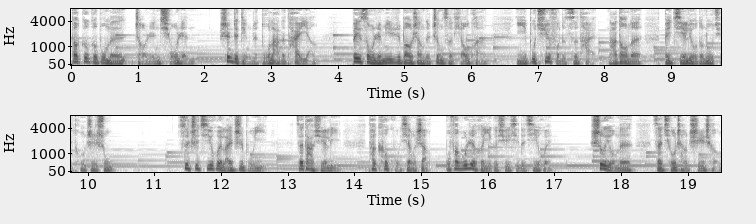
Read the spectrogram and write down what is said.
到各个部门找人求人，甚至顶着毒辣的太阳，背诵《人民日报》上的政策条款。以不屈服的姿态拿到了被截留的录取通知书，自知机会来之不易，在大学里，他刻苦向上，不放过任何一个学习的机会。舍友们在球场驰骋，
